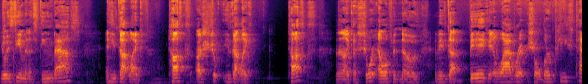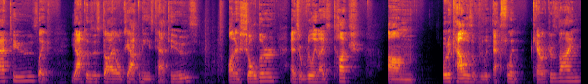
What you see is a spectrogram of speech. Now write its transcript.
you always see him in a steam bath, and he's got like tusks. A short, he's got like tusks, and then like a short elephant nose, and he's got big elaborate shoulder piece tattoos, like Yakuza style Japanese tattoos on his shoulder, and it's a really nice touch. Um, Odokawa is a really excellent character design,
